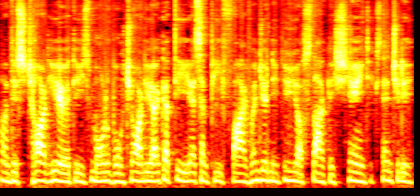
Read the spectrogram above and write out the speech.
on this chart here, these multiple chart here, I got the S&P 500 in New York Stock Exchange. Essentially,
